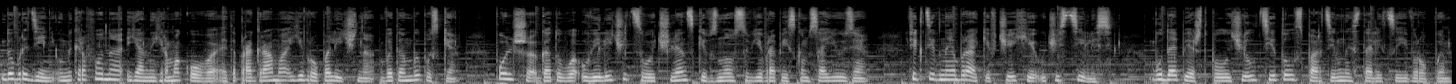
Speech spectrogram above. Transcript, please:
Добрый день, у микрофона Яна Ермакова. Это программа «Европа лично». В этом выпуске Польша готова увеличить свой членский взнос в Европейском Союзе. Фиктивные браки в Чехии участились. Будапешт получил титул спортивной столицы Европы.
